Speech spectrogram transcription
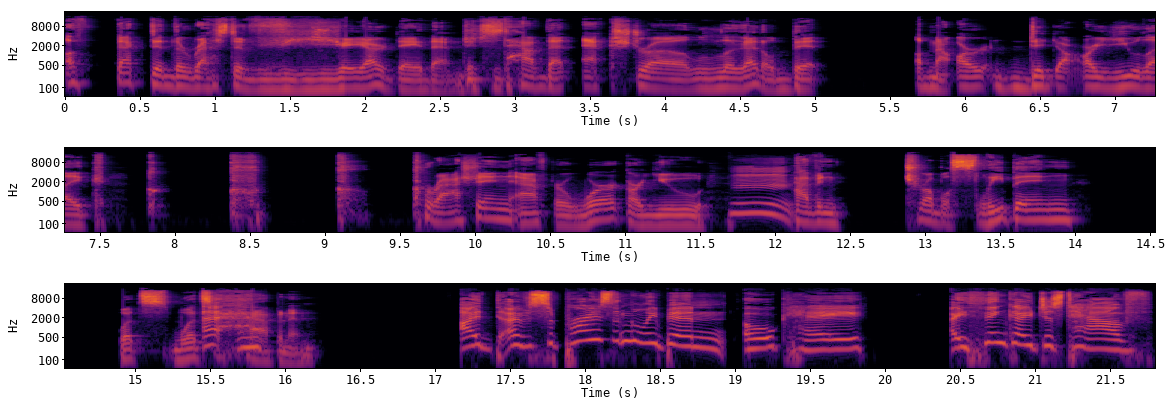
affected the rest of your day then? To just have that extra little bit amount. Are did are you like crashing after work? Are you Hmm. having trouble sleeping? What's what's Uh, happening? I I've surprisingly been okay. I think I just have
